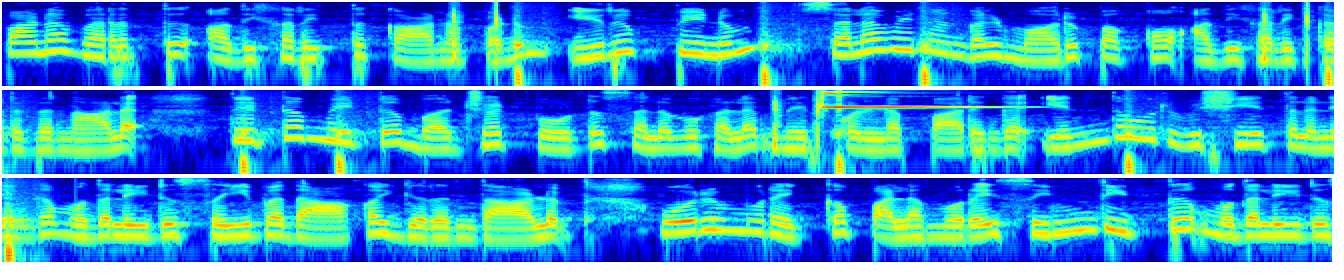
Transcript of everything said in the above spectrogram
பண வரத்து அதிகரித்து காணப்படும். இருப்பினும் செலவினங்கள் மறுபக்கம் அதிகரிக்கிறதுனால திட்டமிட்டு பட்ஜெட் போட்டு செலவுகளை மேற்கொள்ள பாருங்க. எந்த ஒரு விஷயத்தில் நீங்கள் முதலீடு செய்வதாக இருந்தாலும் ஒரு முறைக்கு பல முறை சிந்தித்து முதலீடு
